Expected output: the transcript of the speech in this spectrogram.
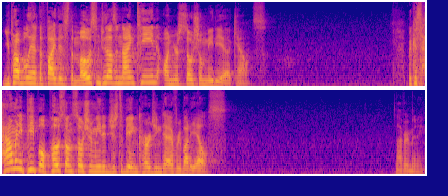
You probably had to fight this the most in 2019 on your social media accounts. Because how many people post on social media just to be encouraging to everybody else? Not very many.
